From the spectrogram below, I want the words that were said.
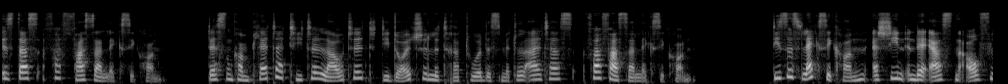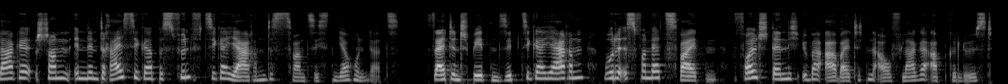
ist das Verfasserlexikon. Dessen kompletter Titel lautet Die deutsche Literatur des Mittelalters Verfasserlexikon. Dieses Lexikon erschien in der ersten Auflage schon in den 30er bis 50er Jahren des 20. Jahrhunderts. Seit den späten 70er Jahren wurde es von der zweiten, vollständig überarbeiteten Auflage abgelöst,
